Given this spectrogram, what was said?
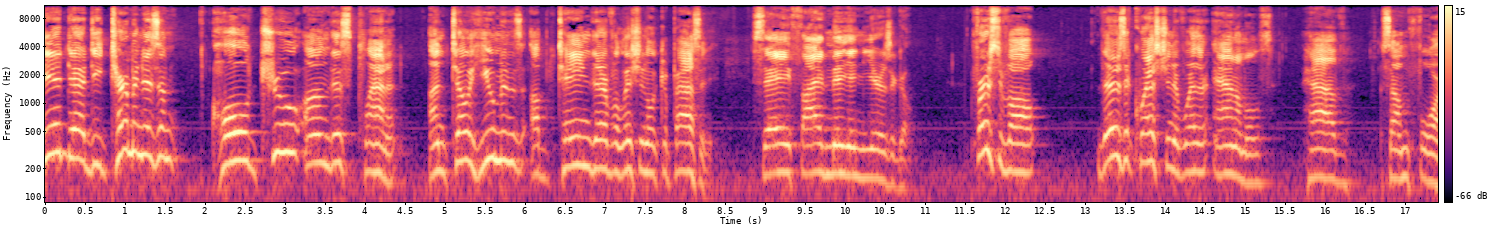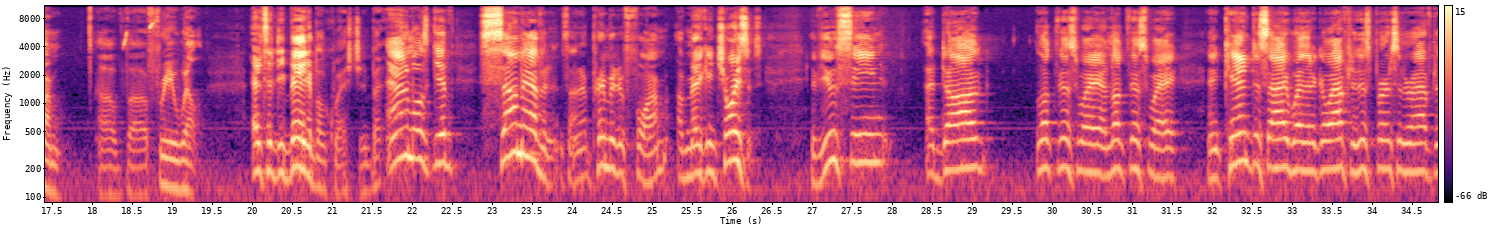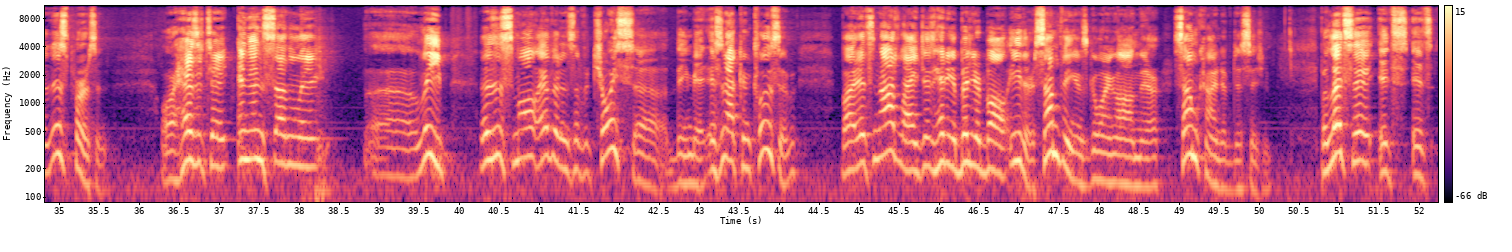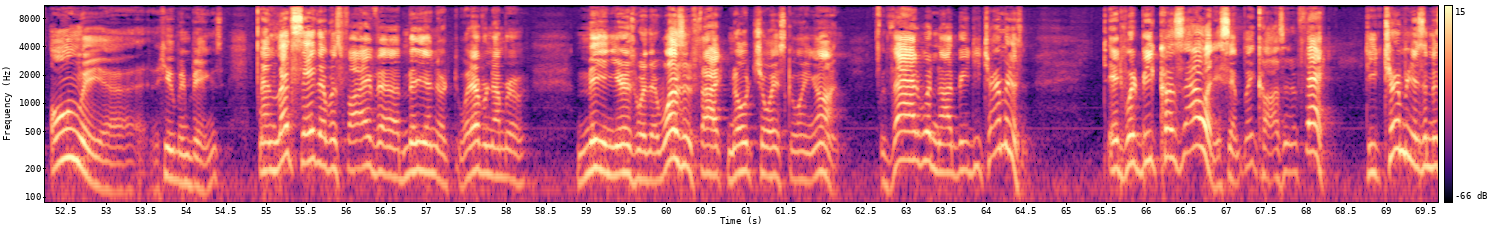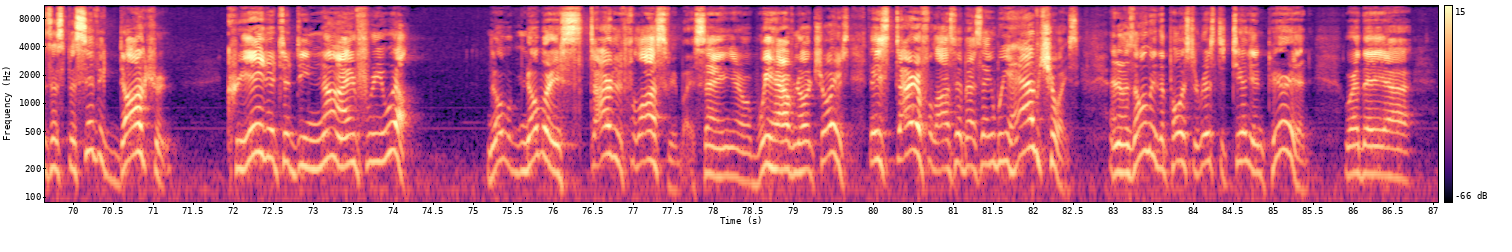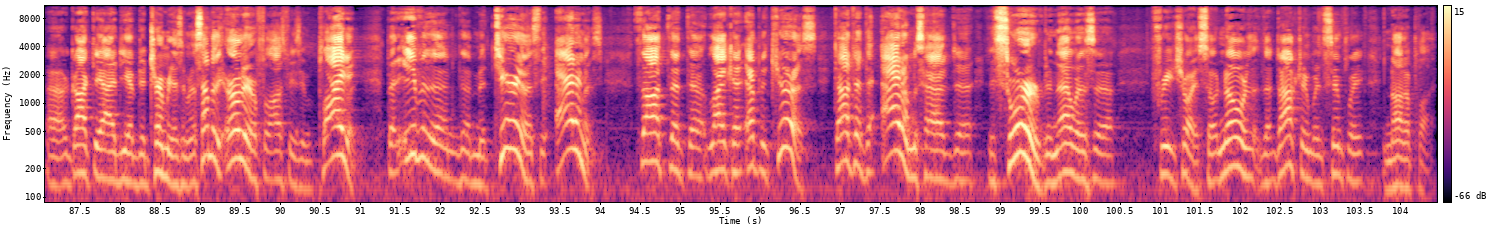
Did uh, determinism hold true on this planet until humans obtained their volitional capacity, say five million years ago? First of all, there's a question of whether animals have some form of uh, free will. It's a debatable question, but animals give some evidence on a primitive form of making choices. If you've seen a dog look this way and look this way and can't decide whether to go after this person or after this person, or hesitate and then suddenly uh, leap, there's a small evidence of a choice uh, being made. It's not conclusive, but it's not like just hitting a billiard ball either. Something is going on there, some kind of decision. But let's say it's, it's only uh, human beings, and let's say there was five uh, million or whatever number of million years where there was, in fact, no choice going on. That would not be determinism. It would be causality, simply cause and effect. Determinism is a specific doctrine created to deny free will. No, nobody started philosophy by saying, you know, we have no choice. They started philosophy by saying we have choice. And it was only the post Aristotelian period where they uh, uh, got the idea of determinism. And some of the earlier philosophies implied it, but even the, the materialists, the atomists, thought that, the, like Epicurus, thought that the atoms had uh, swerved and that was uh, free choice. So, no, the doctrine would simply not apply.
